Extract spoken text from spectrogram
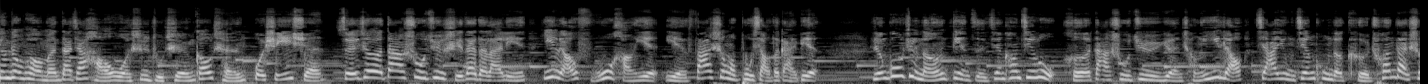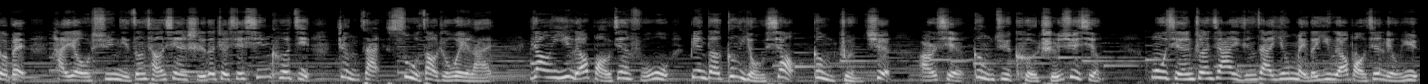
听众朋友们，大家好，我是主持人高晨，我是一璇。随着大数据时代的来临，医疗服务行业也发生了不小的改变。人工智能、电子健康记录和大数据远程医疗、家用监控的可穿戴设备，还有虚拟增强现实的这些新科技，正在塑造着未来，让医疗保健服务变得更有效、更准确，而且更具可持续性。目前，专家已经在英美的医疗保健领域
